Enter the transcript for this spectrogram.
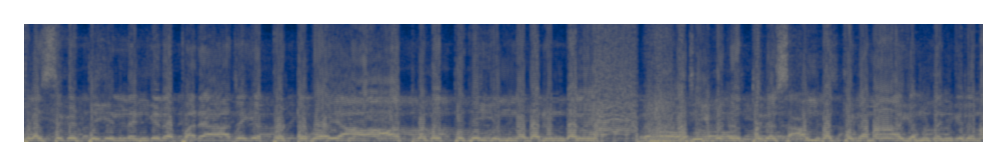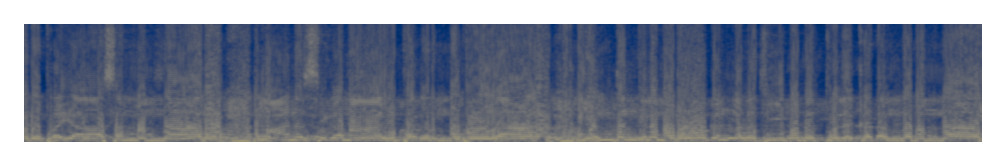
പ്ലസ് കിട്ടിയില്ലെങ്കിൽ പരാജയപ്പെട്ടു പോയ ആത്മഹത്യ ചെയ്യുന്നവരുണ്ടല്ലോ. ജീവിതത്തിൽ സാമ്പത്തികമായി എന്തെങ്കിലും ഒരു പ്രയാസം വന്നാൽ മാനസികമായി തകർന്നു പോയാൽ എന്തെങ്കിലും രോഗങ്ങൾ ജീവിതത്തിൽ കടന്നു വന്നാൽ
